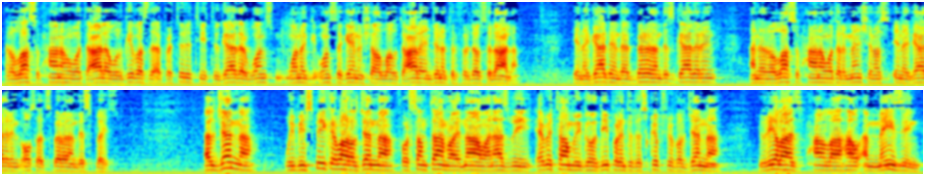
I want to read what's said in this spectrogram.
that Allah subhanahu wa ta'ala will give us the opportunity to gather once, once again inshallah ta'ala in Jannat al-Firdaus al-A'la in a gathering that's better than this gathering and that Allah subhanahu wa ta'ala mention us in a gathering also that's better than this place. Al-Jannah, we've been speaking about Al-Jannah for some time right now and as we, every time we go deeper into the description of Al-Jannah, you realize, subhanAllah, how amazing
